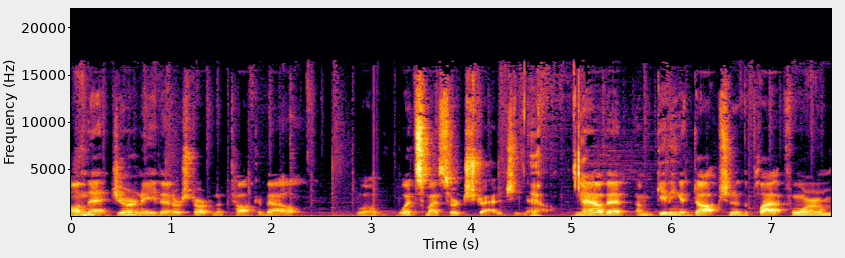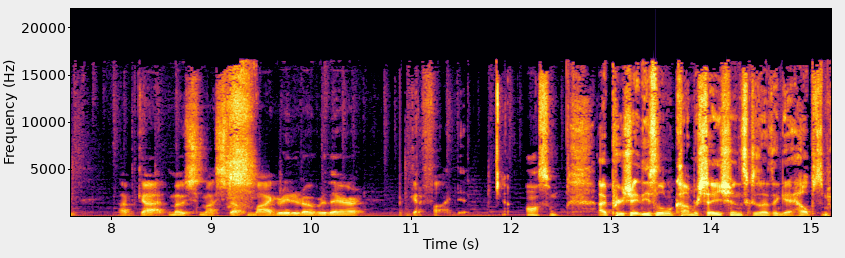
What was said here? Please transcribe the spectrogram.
on that journey that are starting to talk about, well, what's my search strategy now? Yeah. Now that I'm getting adoption of the platform, I've got most of my stuff migrated over there. I've got to find it. Awesome. I appreciate these little conversations because I think it helps me.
